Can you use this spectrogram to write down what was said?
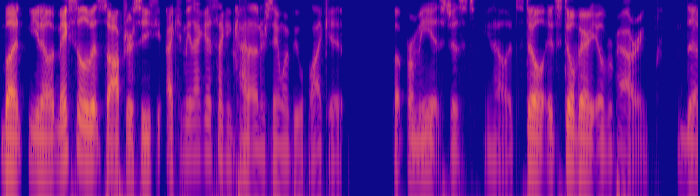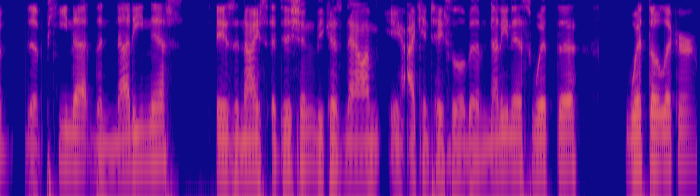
but you know, it makes it a little bit softer. So you, can, I can I mean, I guess I can kind of understand why people like it. But for me, it's just you know, it's still it's still very overpowering. The the peanut, the nuttiness is a nice addition because now I'm I can taste a little bit of nuttiness with the with the liquor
